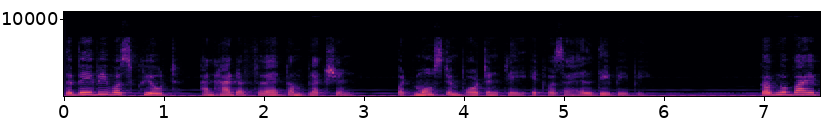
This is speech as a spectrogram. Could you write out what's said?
The baby was cute and had a fair complexion, but most importantly, it was a healthy baby. Gangubai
